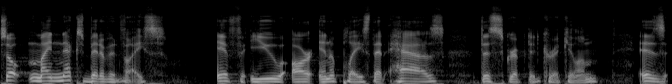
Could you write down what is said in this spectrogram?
So, my next bit of advice, if you are in a place that has this scripted curriculum, is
